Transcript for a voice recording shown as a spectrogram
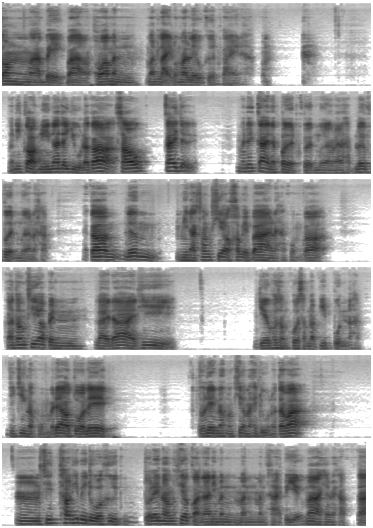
ต้องมาเบรกบ้าง เพราะว่ามันมันไหลลงมาเร็วเกินไปนะครับผมวันนี้กรอบนี้น่าจะอยู่แล้วก็เขาใกล้จะไม่ได้ใกล้แต่เปิดเปิดเมืองแล้วครับ เริ่มเปิดเมืองแล้วครับ แล้วก็เริ่มมีนักท่องเที่ยวเข้าไปบ้างนะครับ ผมก็ การท่องเที่ยวเป็นรายได้ที่เยอะพอสมควรสำหรับญี่ปุ่นนะครับจริงๆแล้วผมไม่ได้เอาตัวเลข ตัวเลขนักท่องเที่ยวมาให้ดูนะแต่ว่า อืมที่เท่าที่ไปดูก็คือตัวเลขนักท่องเที่ยวก่อนหน้านี้มันมันมันหายไปเยอะมากใช่ไหมครับ แต่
